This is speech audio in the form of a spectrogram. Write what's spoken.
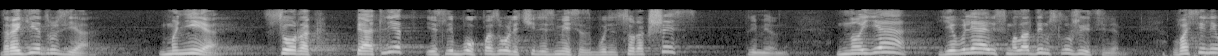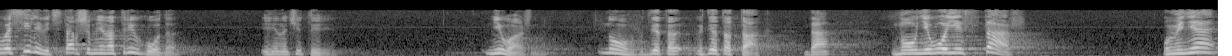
Дорогие друзья, мне 45 лет, если Бог позволит, через месяц будет 46 примерно, но я являюсь молодым служителем. Василий Васильевич старше меня на 3 года или на 4. Неважно. Ну, где-то где так, да. Но у него есть стаж. У меня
